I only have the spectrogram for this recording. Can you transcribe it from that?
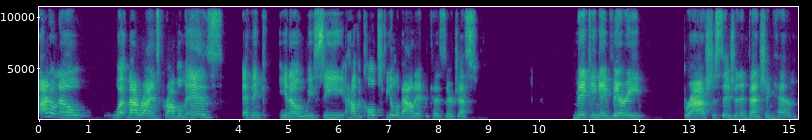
I don't know what Matt Ryan's problem is. I think, you know, we see how the Colts feel about it because they're just making a very brash decision in benching him.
